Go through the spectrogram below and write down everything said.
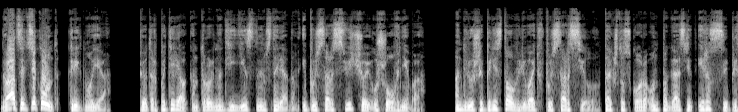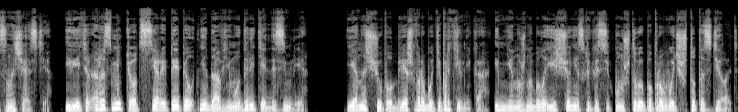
«Двадцать секунд!» — крикнул я. Петр потерял контроль над единственным снарядом, и пульсар свечой ушел в небо. Андрюша перестал вливать в пульсар силу, так что скоро он погаснет и рассыплется на части и ветер разметет серый пепел, не дав ему долететь до земли. Я нащупал брешь в работе противника, и мне нужно было еще несколько секунд, чтобы попробовать что-то сделать.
